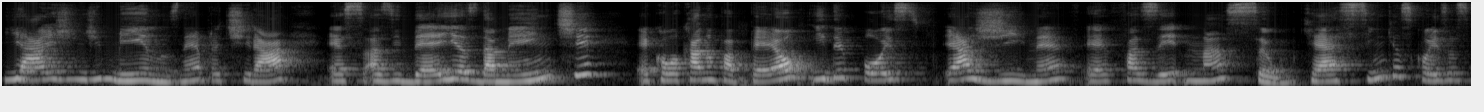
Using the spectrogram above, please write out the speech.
e agem de menos, né? Para tirar as ideias da mente, é colocar no papel e depois é agir, né? É fazer na ação, que é assim que as coisas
